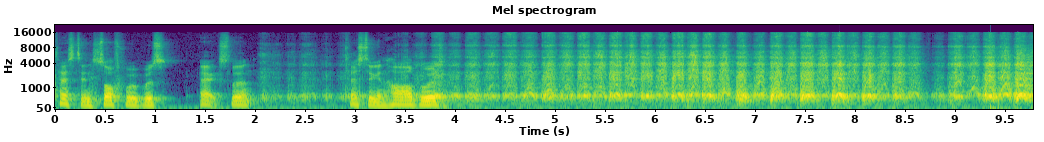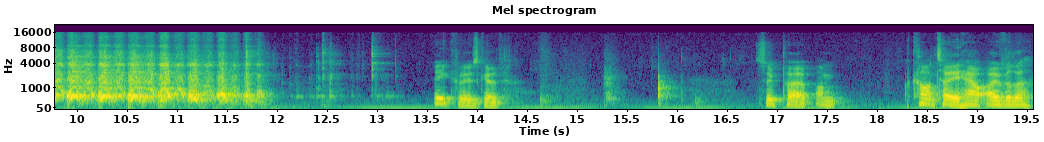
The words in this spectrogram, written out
testing softwood was excellent. Testing in hardwood. Equally as good. Superb. I'm, I can't tell you how over the,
